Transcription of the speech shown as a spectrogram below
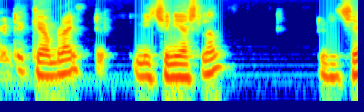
এটাকে আমরা একটু নিচে নিয়ে আসলাম। একটু নিচে।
